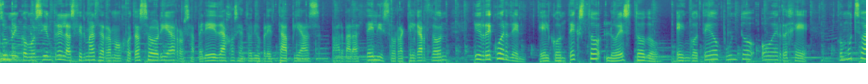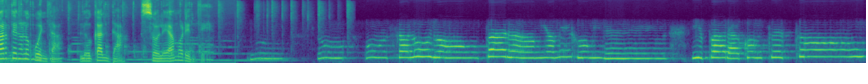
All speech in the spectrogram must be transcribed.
Sumen, como siempre, las firmas de Ramón J. Soria, Rosa Pereda, José Antonio Pérez Tapias, Bárbara Celis o Raquel Garzón. Y recuerden, el contexto lo es todo en goteo.org. Con mucho arte no lo cuenta, lo canta Solea Morente. Un saludo para mi amigo Miguel y para contexto,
